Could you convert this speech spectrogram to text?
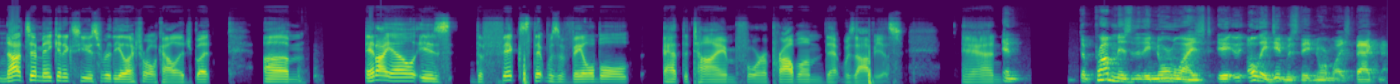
not to make an excuse for the electoral college, but um, NIL is the fix that was available at the time for a problem that was obvious. And And the problem is that they normalized. It, all they did was they normalized bagmen.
